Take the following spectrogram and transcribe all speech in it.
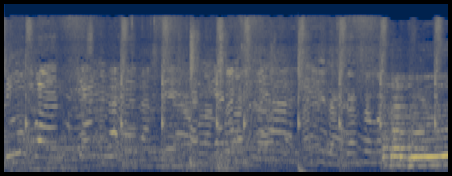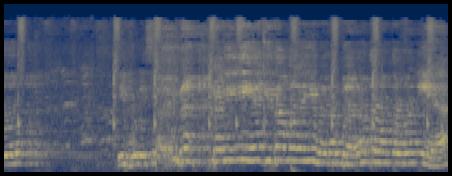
Bu, Ibu isi. Nah, kali ini ya kita mau nyanyi bareng-bareng teman-teman ya.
